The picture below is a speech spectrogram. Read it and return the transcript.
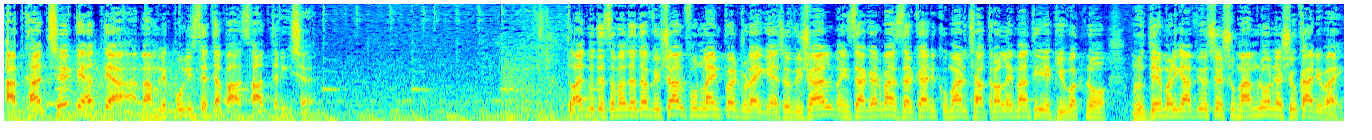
આપઘાત છે કે હત્યા? આ મામલે પોલીસે તપાસ હાથ ધરી છે. તો આજ મુદ્દે સંવાદદાતા વિશાલ ફોનલાઈન પર જોડાઈ ગયા છે. વિશાલ, મહીસાગરમાં સરકારી કુમાર છાત્રાલયમાંથી એક યુવકનો મૃતદેહ મળી આવ્યો છે. શું મામલો અને શું કાર્યવાહી?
